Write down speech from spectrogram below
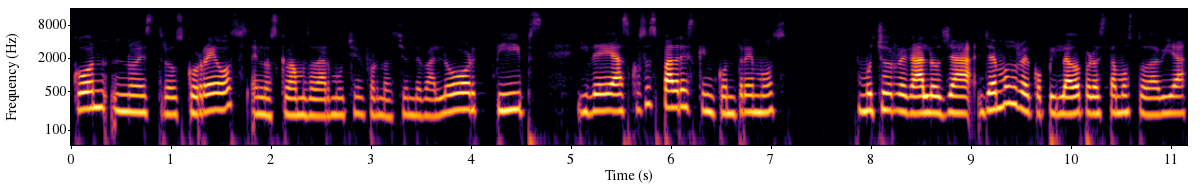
con nuestros correos en los que vamos a dar mucha información de valor, tips, ideas, cosas padres que encontremos muchos regalos, ya, ya hemos recopilado, pero estamos todavía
